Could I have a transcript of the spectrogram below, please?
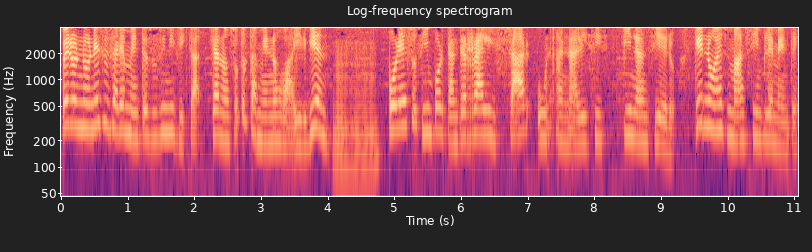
Pero no necesariamente eso significa que a nosotros también nos va a ir bien. Por eso es importante realizar un análisis financiero, que no es más simplemente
